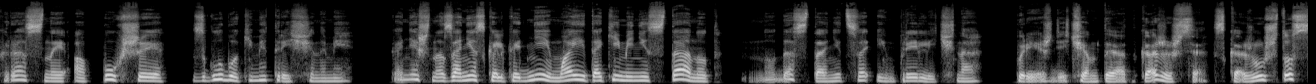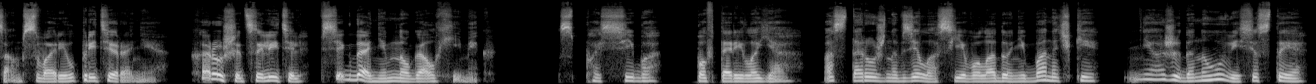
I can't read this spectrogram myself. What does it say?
Красные, опухшие, с глубокими трещинами. Конечно, за несколько дней мои такими не станут, но достанется им прилично. Прежде чем ты откажешься, скажу, что сам сварил притирание. Хороший целитель всегда немного алхимик. Спасибо, повторила я. Осторожно взяла с его ладони баночки, неожиданно увесистые.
